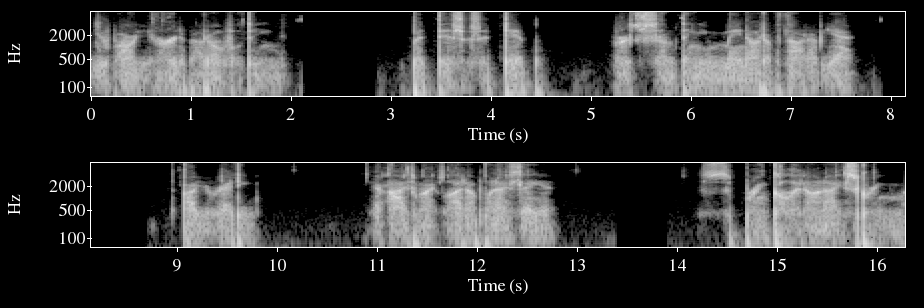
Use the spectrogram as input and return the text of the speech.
you've already heard about Ovaltine, but this is a tip for something you may not have thought of yet. Are you ready? Your eyes might light up when I say it. Sprinkle it on ice cream.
